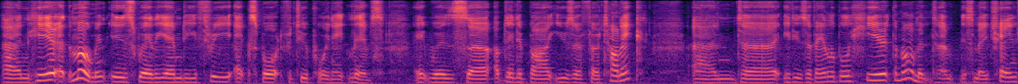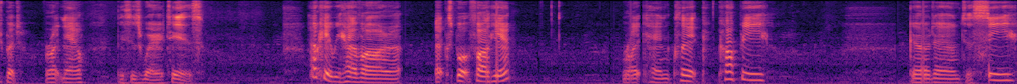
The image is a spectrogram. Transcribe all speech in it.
And here at the moment is where the MD3 export for 2.8 lives. It was uh, updated by user Photonic and uh, it is available here at the moment. Um, this may change but right now this is where it is. Okay, we have our uh, export file here right hand click, copy, go down to C,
